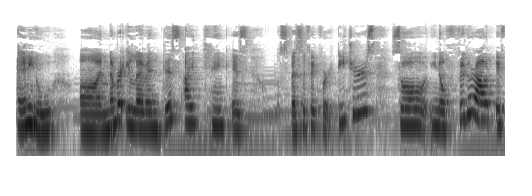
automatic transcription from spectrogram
anywho, on number 11, this I think is specific for teachers. So, you know, figure out if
